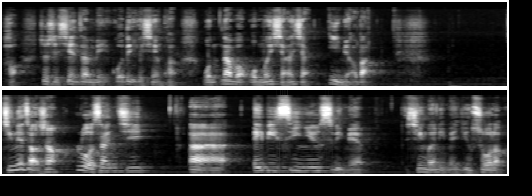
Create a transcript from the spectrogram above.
好，这是现在美国的一个现况。我那么我们想一想疫苗吧。今天早上洛杉矶呃 ABC News 里面新闻里面已经说了，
